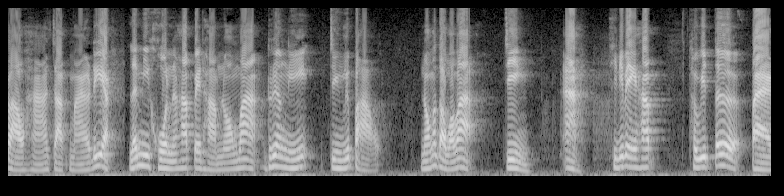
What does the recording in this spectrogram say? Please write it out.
กล่าวหาจากหมายเรียก และมีคนนะครับไปถามน้องว่าเรื่องนี้จริงหรือเปล่า น้องก็ตอบมาว่าจริง อะ ทีนี้เป็นไงครับทวิตเตอร์แตก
